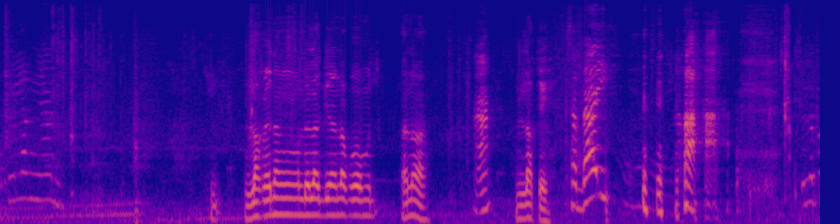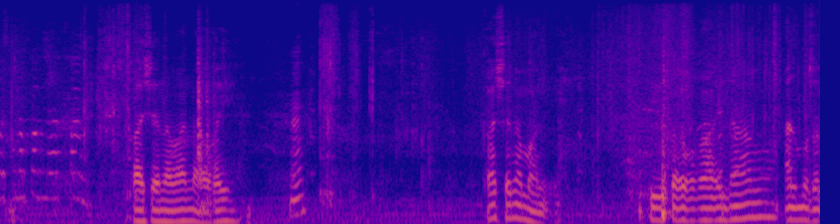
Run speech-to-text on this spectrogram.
Okay lang yan. Laki ng lalagyan ako. Ano ah? Ha? Ang Laki. Saday! Ilabas mo na pang lahat pang. Kasya naman, okay. Ha? Kasya naman. Dito tayo kakain ng almusal.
